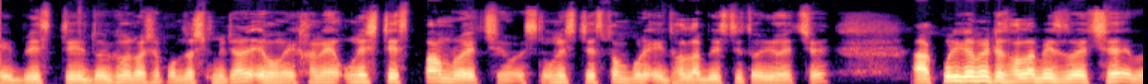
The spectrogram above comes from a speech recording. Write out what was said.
এই ব্রিজটির দৈর্ঘ্য নয়শো পঞ্চাশ মিটার এবং এখানে উনিশটি স্পাম রয়েছে। উনিশটি স্পাম পরে এই ধলা ব্রিজটি তৈরি হয়েছে। কুড়িগ্রামে একটি ধলা ব্রিজ রয়েছে এবং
